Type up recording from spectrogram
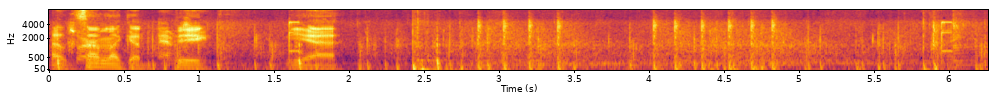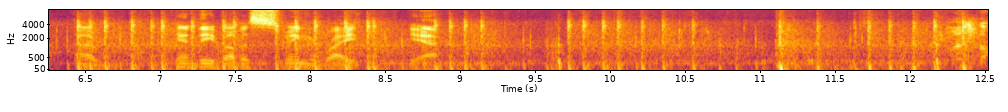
That sounded like a big, yeah. Uh, Kennedy, Bubba, swing right. Yeah. Was the hold at, at that mark with you guys? Or was the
